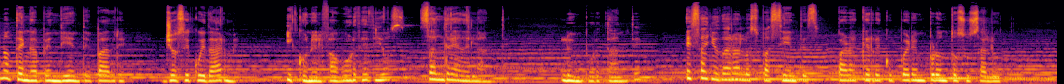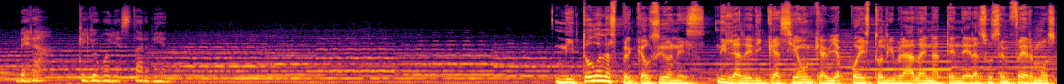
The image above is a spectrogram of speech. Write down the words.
No tenga pendiente, padre. Yo sé cuidarme y con el favor de Dios saldré adelante. Lo importante es ayudar a los pacientes para que recuperen pronto su salud. Verá que yo voy a estar bien. Ni todas las precauciones ni la dedicación que había puesto librada en atender a sus enfermos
